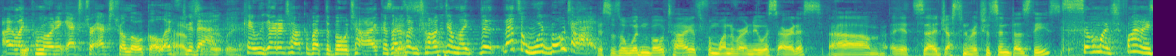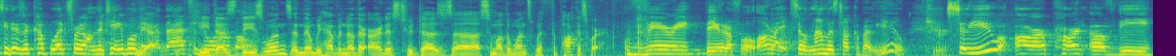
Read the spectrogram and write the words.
I like promoting extra extra local. Let's do that. Okay, we got to talk about the bow tie because as I'm talking to him, like that's a wood bow tie. This is a wooden bow tie. It's from one of our newest artists. Um, it's uh, Justin Richardson does these. So much fun. I see there's a couple extra on the table there. Yeah. That's he does these ones, and then we have another artist who does uh, some other ones with the pocket square. Very beautiful. All right, so now let's talk about you. Sure. So you are part of the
